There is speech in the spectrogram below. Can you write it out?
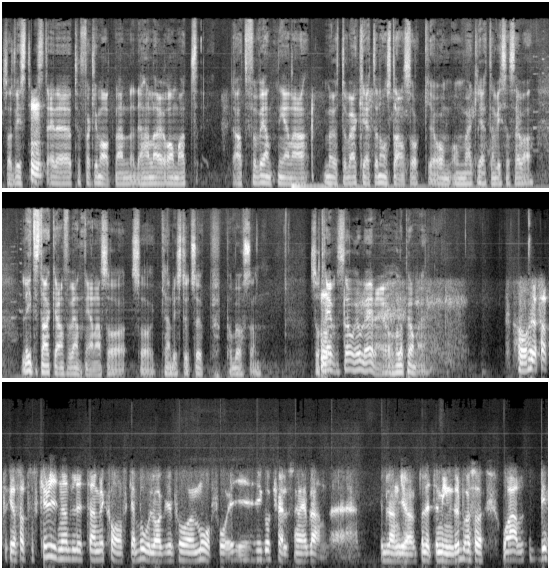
Så att visst, mm. visst är det tuffa klimat, men det handlar ju om att, att förväntningarna möter verkligheten någonstans och om, om verkligheten visar sig vara lite starkare än förväntningarna så, så kan det studsa upp på börsen. Så, mm. så rolig är den jag håller på med. Ja, jag, satt, jag satt och screenade lite amerikanska bolag på måfå igår kväll som jag ibland eh, ibland gör på lite mindre. Alltså, och all, det,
